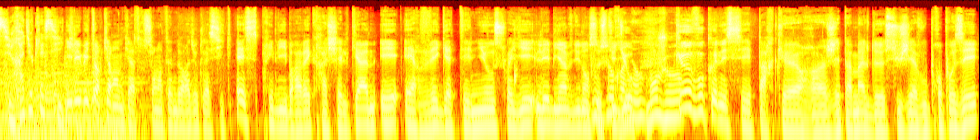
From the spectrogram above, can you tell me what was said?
sur Radio Classique. Il est 8h44 sur l'antenne de Radio Classique. Esprit libre avec Rachel Kahn et Hervé Gattegno. Soyez les bienvenus dans ce studio Bonjour. que vous connaissez par cœur. J'ai pas mal de sujets à vous proposer.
